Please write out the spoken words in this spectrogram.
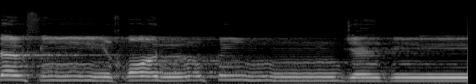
لفي خلق جديد.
